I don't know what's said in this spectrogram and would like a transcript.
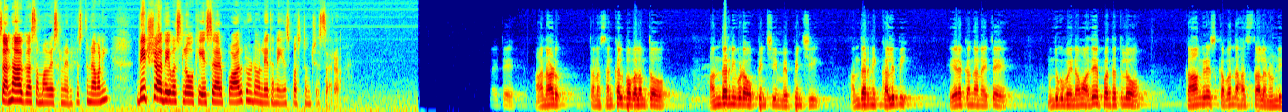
సన్నాహగా సమావేశాలు నిర్వహిస్తున్నామని దీక్షా దివస్లో కేసీఆర్ పాల్గొనడం లేదని స్పష్టం చేశారు. అయితే ఆనాడు తన సంకల్ప బలంతో అందరినీ కూడా ఒప్పించి మెప్పించి అందరినీ కలిపి ఏ రకంగానైతే ముందుకు పోయినామో అదే పద్ధతిలో కాంగ్రెస్ కబంధ హస్తాల నుండి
